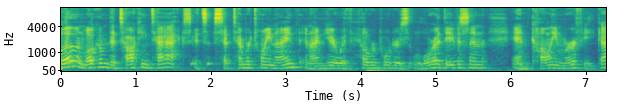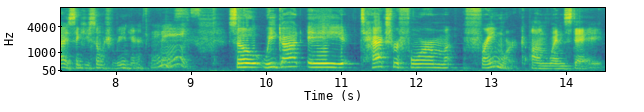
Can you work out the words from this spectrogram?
Hello and welcome to Talking Tax. It's September 29th, and I'm here with Hill reporters Laura Davison and Colleen Murphy. Guys, thank you so much for being here. Thanks. So, we got a tax reform framework on Wednesday.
